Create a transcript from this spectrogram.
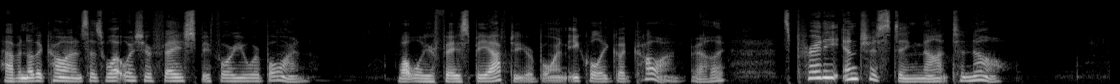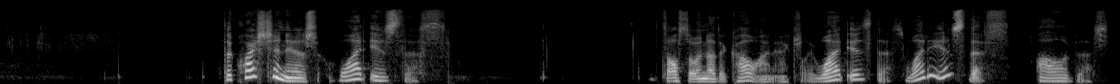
have another koan says, What was your face before you were born? What will your face be after you're born? Equally good koan, really. It's pretty interesting not to know. The question is, what is this? It's also another koan, actually. What is this? What is this? All of this.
